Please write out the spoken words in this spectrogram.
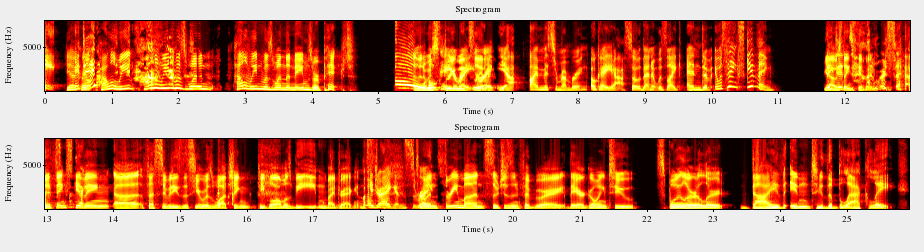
Wait, Yeah, it girl, did. Halloween. Halloween was when Halloween was when the names were picked. Oh, okay, you're right. You're later. right. Yeah, I'm misremembering. Okay, yeah. So then it was like end of. It was Thanksgiving. Yeah, They it was Thanksgiving. The Thanksgiving uh, festivities this year was watching people almost be eaten by dragons. by dragons, so right? in three months, which is in February, they are going to spoiler alert dive into the Black Lake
